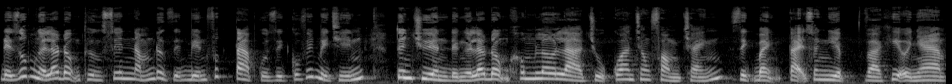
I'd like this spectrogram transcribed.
để giúp người lao động thường xuyên nắm được diễn biến phức tạp của dịch COVID-19, tuyên truyền để người lao động không lơ là chủ quan trong phòng tránh dịch bệnh tại doanh nghiệp và khi ở nhà.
